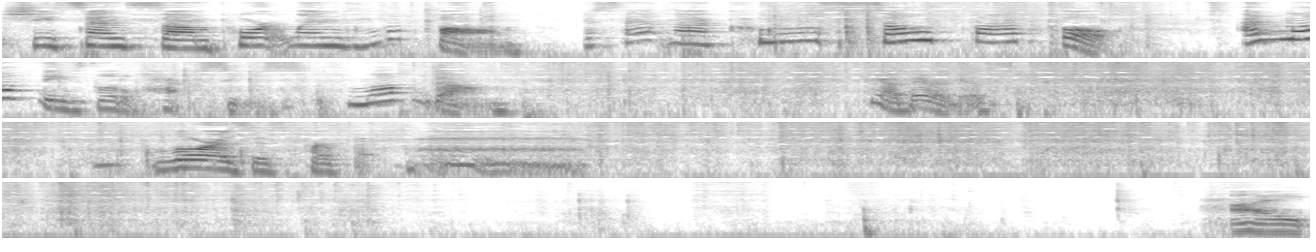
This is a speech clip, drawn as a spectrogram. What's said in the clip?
She sent some Portland lip balm. Is that not cool? So thoughtful. I love these little hexies. Love them. Yeah, there it is. Laura's is perfect. I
